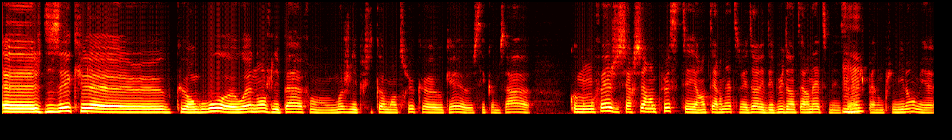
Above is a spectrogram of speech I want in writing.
Euh, je disais que, euh, que en gros, ouais, non, je l'ai pas. Enfin, moi, je l'ai pris comme un truc. ok, c'est comme ça. comment on fait? J'ai cherché un peu. C'était Internet. J'allais dire les débuts d'Internet, mais ça, Mhm. j'ai pas non plus mille ans. Mais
